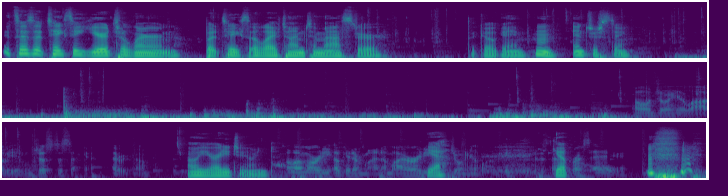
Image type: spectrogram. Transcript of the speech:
It says it takes a year to learn, but it takes a lifetime to master the Go game. Hmm, interesting. Oh, you already joined. Oh, I'm already. Okay, never mind. I'm I already Yeah. joined your lobby. I just Yep. had to press A.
